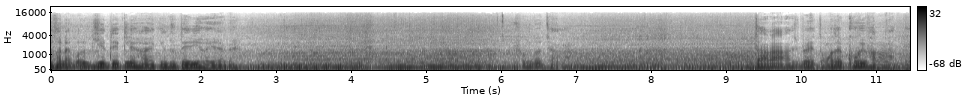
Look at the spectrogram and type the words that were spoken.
এখন একবার গিয়ে দেখলে হয়, কিন্তু দেরি হয়ে যাবে। সুন্দর জায়গা। যারা আসবে, তোমাদের খুবই ভালো লাগবে।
